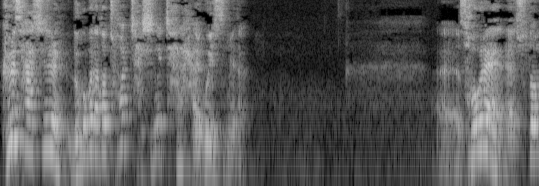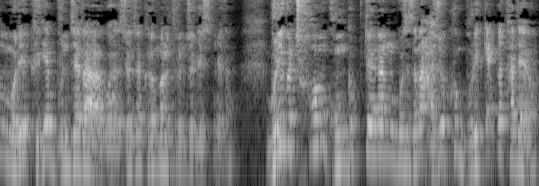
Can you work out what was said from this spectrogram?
그 사실 누구보다도 저 자신이 잘 알고 있습니다. 서울의 수돗물이 그게 문제라고 하죠. 제가 그런 말을 들은 적이 있습니다. 물이 그 처음 공급되는 곳에서는 아주 그 물이 깨끗하대요.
